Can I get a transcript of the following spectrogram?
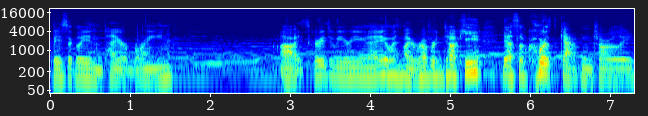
basically his entire brain. Ah, it's great to be reunited with my rubber ducky. Yes, of course, Captain Charlie.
